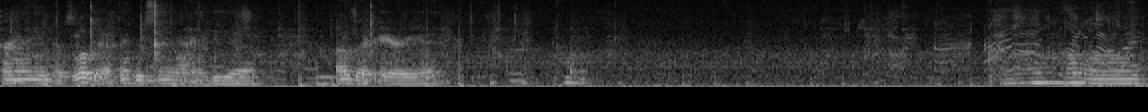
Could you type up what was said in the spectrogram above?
Her name is Lil Bit. I think we've seen her in the uh, other area. Come on. Come on.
